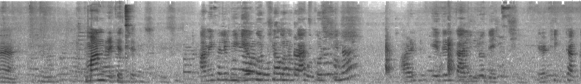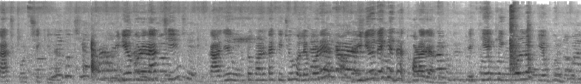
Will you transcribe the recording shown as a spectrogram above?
হ্যাঁ। মান রেখেছে। আমি খালি ভিডিও করছি কোনো কাজ করছি না। আর এদের কাজগুলো দেখছি এরা ঠিকঠাক কাজ করছে কিনা। ভিডিও করে রাখছি কাজে উল্টো পাল্টা কিছু হলে পরে ভিডিও দেখে ধরা যাবে যে কে ঠিক করল কে ভুল করল।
